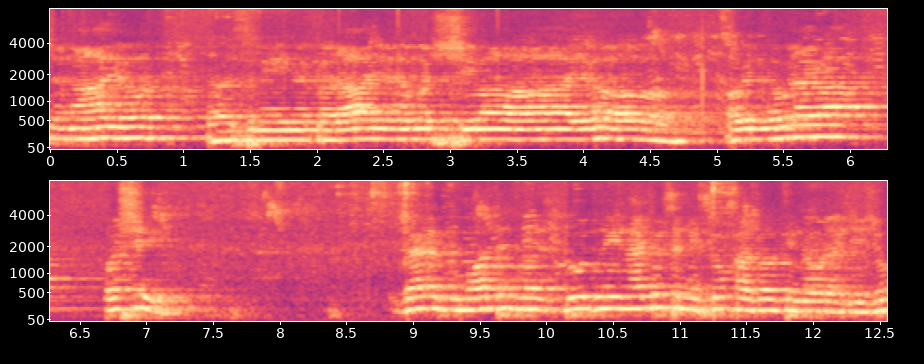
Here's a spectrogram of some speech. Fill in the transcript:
શનાય તસ્મૈ નકરાય નમઃ શિવાય હવે નવડાવ્યા પછી જ્યારે ને દૂધ નહીં નાખ્યું છે ને સુખા ગળથી નવરાવી દેજો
